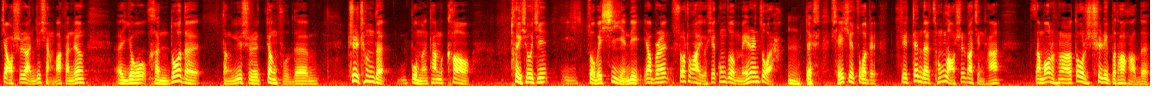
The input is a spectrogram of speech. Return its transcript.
教师啊，你就想吧，反正，呃，有很多的等于是政府的支撑的部门，他们靠退休金以作为吸引力，要不然说实话，有些工作没人做呀。嗯，对，谁去做这？这真的从老师到警察，在某种程度上都是吃力不讨好的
